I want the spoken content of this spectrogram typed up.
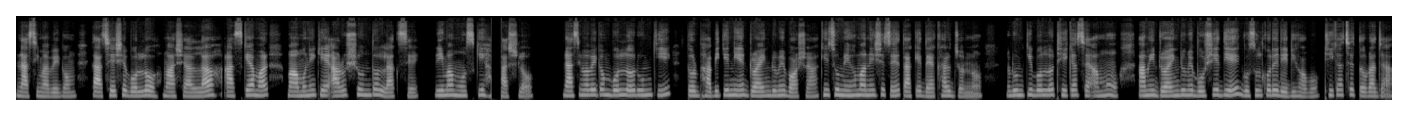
নাসিমা বেগম। কাছে এসে বলল, "মাশাআল্লাহ, আজকে আমার মামুনিকে আরও সুন্দর লাগছে।" রিমা মুচকি হাসলো। নাসিমা বেগম বলল, "রুমকি, তোর ভাবিকে নিয়ে ড্রয়িং রুমে বসা। কিছু মেহমান এসেছে তাকে দেখার জন্য।" রুমকি বলল, "ঠিক আছে আম্মু, আমি ড্রয়িং রুমে বসিয়ে দিয়ে গোসল করে রেডি হব। ঠিক আছে তোরা যা।"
